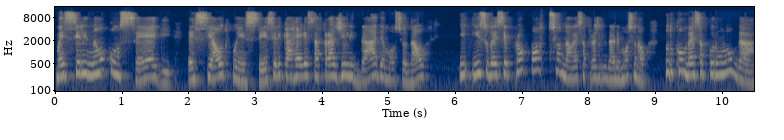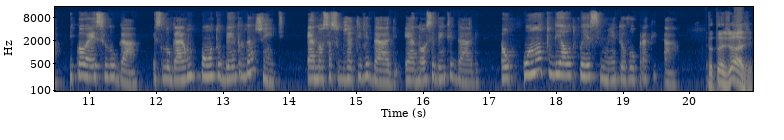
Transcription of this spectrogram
mas se ele não consegue é, se autoconhecer, se ele carrega essa fragilidade emocional, e isso vai ser proporcional a essa fragilidade emocional. Tudo começa por um lugar. E qual é esse lugar? Esse lugar é um ponto dentro da gente é a nossa subjetividade, é a nossa identidade, é o quanto de autoconhecimento eu vou praticar. Doutor Jorge,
